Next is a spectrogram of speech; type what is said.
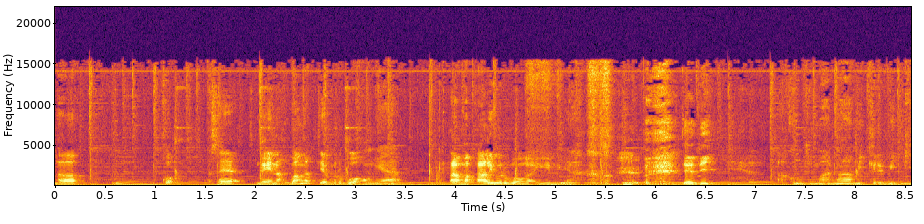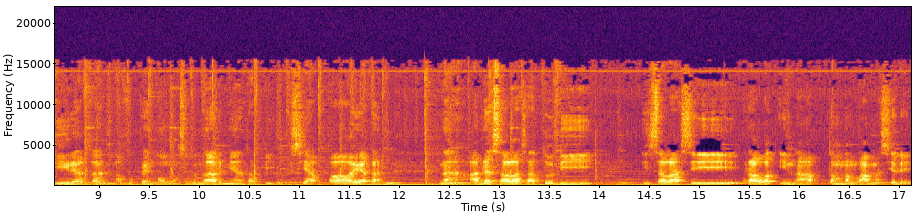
uh, kok saya nggak enak banget ya berbohong ya. Pertama kali berbohong kayak gini ya. Jadi aku gimana mikir-mikir ya kan? Aku pengen ngomong sebenarnya tapi siapa ya kan? Nah ada salah satu di instalasi rawat inap teman lama sih deh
